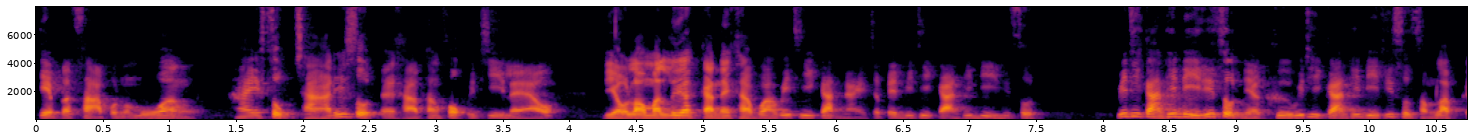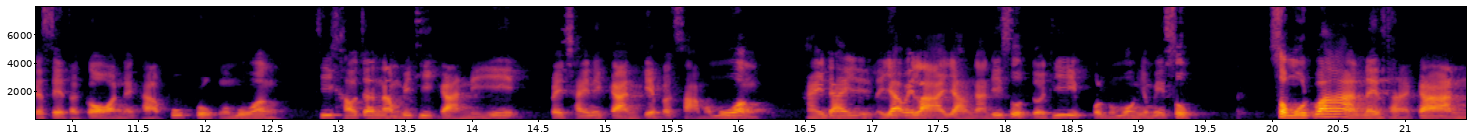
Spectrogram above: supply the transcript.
เก็บรักษาผลมะม่วง ให้สุกช้าที่สุดนะครับ ทั้ง 6 วิธีแล้ว เดี๋ยวเรามาเลือกกันนะครับ ว่าวิธีการไหนจะเป็นวิธีการที่ดีที่สุด วิธีการที่ดีที่สุดเนี่ยคือวิธีการที่ดีที่สุดสำหรับเกษตรกรนะครับ ผู้ปลูกมะม่วง ที่เขาจะนำวิธีการนี้ไปใช้ในการเก็บรักษามะม่วง ให้ได้ระยะเวลายาวนานที่สุด โดยที่ผลมะม่วงยังไม่สุก สมมุติว่าในสถานการณ์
